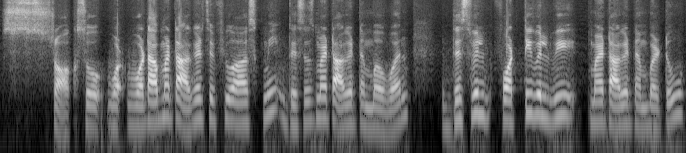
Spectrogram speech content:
stock. So what, what are my targets if you ask me? This is my target number one. This will 40 will be my target number two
